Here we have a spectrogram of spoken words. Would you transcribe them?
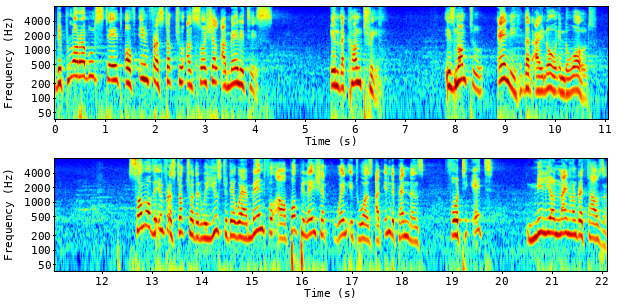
deplorable state of infrastructure and social amenities in the country is not to any that I know in the world. Some of the infrastructure that we use today were meant for our population when it was at independence 48 million 900,000.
